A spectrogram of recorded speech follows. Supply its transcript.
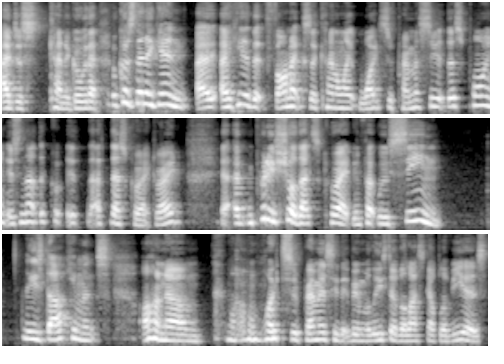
I just kind of go with that. Because then again, I, I hear that phonics are kind of like white supremacy at this point. Isn't that the that's correct, right? I'm pretty sure that's correct. In fact, we've seen these documents on um white supremacy that have been released over the last couple of years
